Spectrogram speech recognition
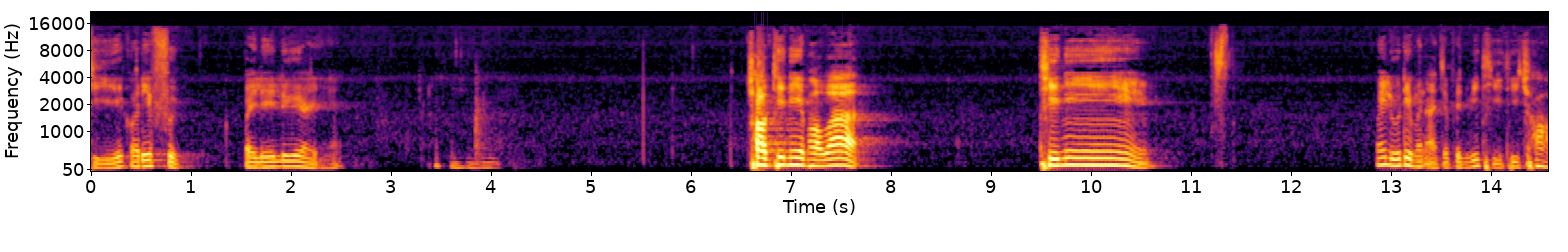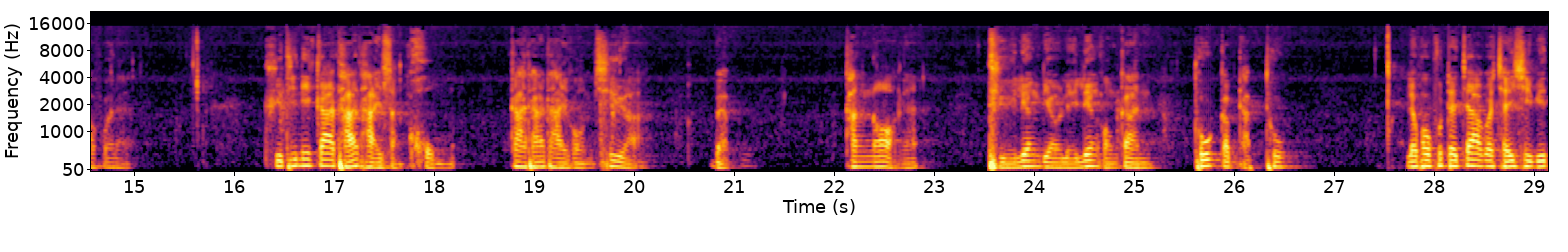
ถีก็ได้ฝึกไปเรื่อยๆชอบที่นี่เพราะว่าที่นี่ ไม่รู้ดิมันอาจจะเป็นวิถีที่ชอบก็ได้คือที่นี่กล้าท้าทายสังคมกล้าท้าทายความเชื่อ แบบข้างนอกเนี่ยถือเรื่องเดียวเลยเรื่องของการทุกข์กับดับทุกข์แล้วพระพุทธเจ้าก็ใช้ชีวิต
